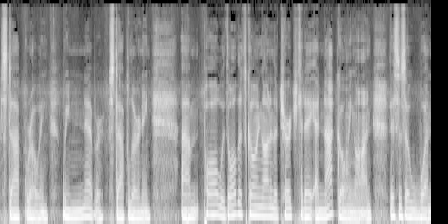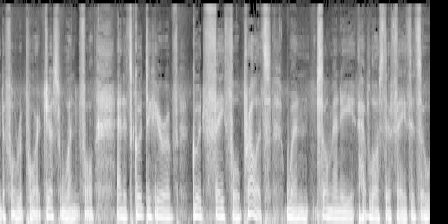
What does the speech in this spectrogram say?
stop growing. We never stop learning. Um, Paul, with all that's going on in the church today and not going on, this is a wonderful report, just wonderful. And it's good to hear of good, faithful prelates when so many have lost their faith. It's a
